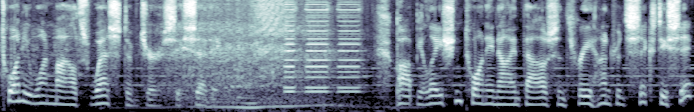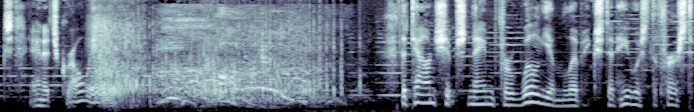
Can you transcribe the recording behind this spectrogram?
21 miles west of Jersey City. Population 29,366, and it's growing. The township's named for William Livingston. He was the first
